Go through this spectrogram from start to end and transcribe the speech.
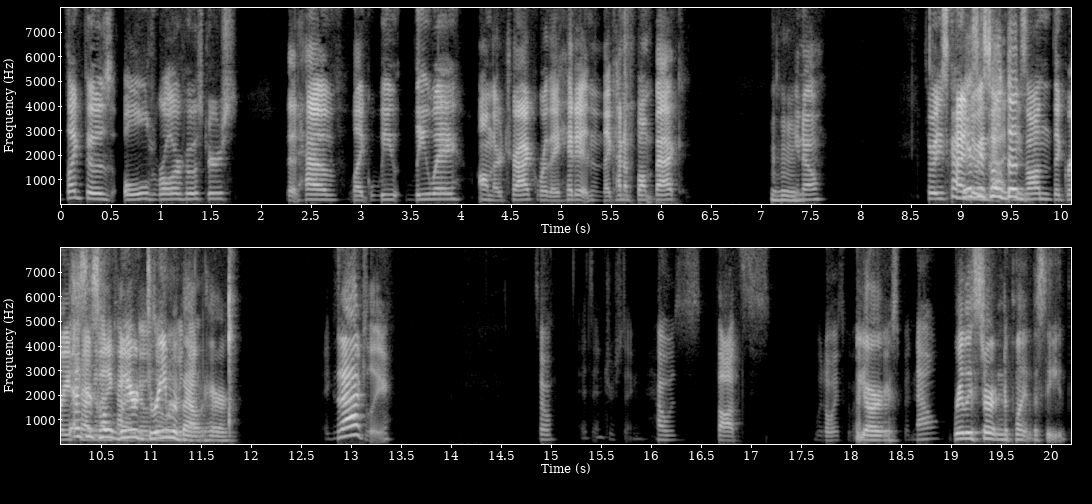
it's like those old roller coasters that have like we- leeway on their track where they hit it and then they kind of bump back, Mhm. you know. So he's kind of he doing whole, the, he's on the gray. That's this whole weird dream about her. Exactly. So it's interesting how his thoughts would always go back we are first, but now really starting to plant the seeds.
